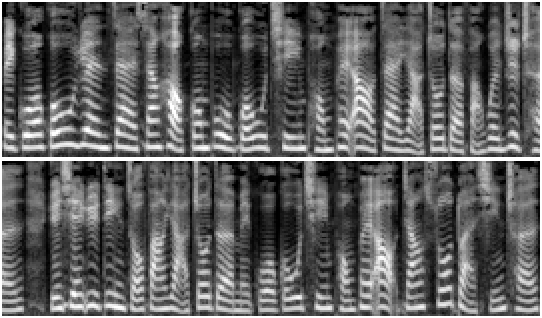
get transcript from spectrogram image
美国国务院在三号公布国务卿蓬佩奥在亚洲的访问日程。原先预定走访亚洲的美国国务卿蓬佩奥将缩短行程，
